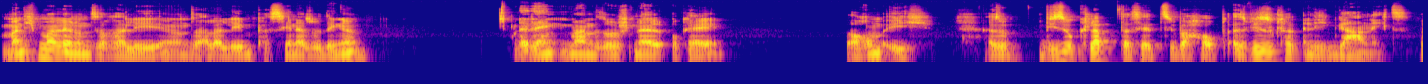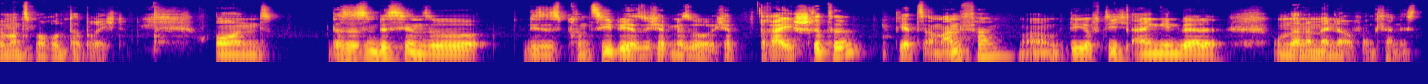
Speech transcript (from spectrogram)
manchmal in, unserer Le in unser aller Leben passieren ja so Dinge, da denkt man so schnell, okay, warum ich? Also, wieso klappt das jetzt überhaupt? Also, wieso klappt eigentlich gar nichts, wenn man es mal runterbricht? Und das ist ein bisschen so dieses Prinzip, also ich habe mir so, ich habe drei Schritte jetzt am Anfang, die, auf die ich eingehen werde, um dann am Ende auf ein kleines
